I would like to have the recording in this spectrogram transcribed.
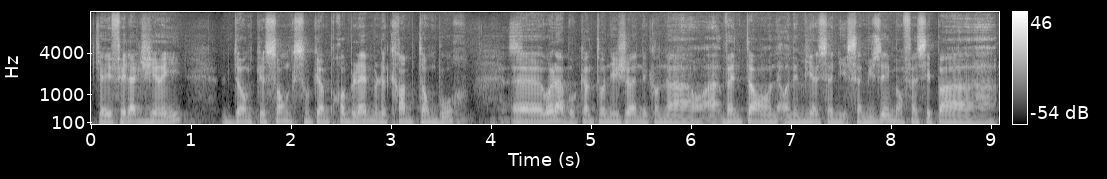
qui avaient fait l'Algérie, donc sans, aucun problème, le crabe tambour. voilà, bon, quand on est jeune et qu'on a 20 ans, on, aime bien s'amuser, mais enfin, c'est pas,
